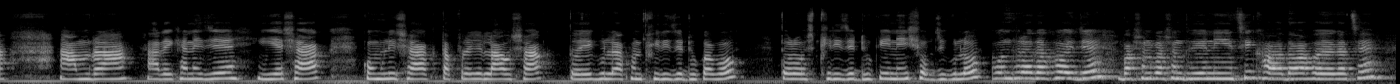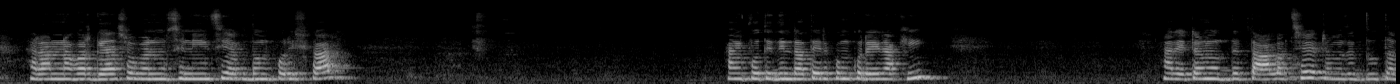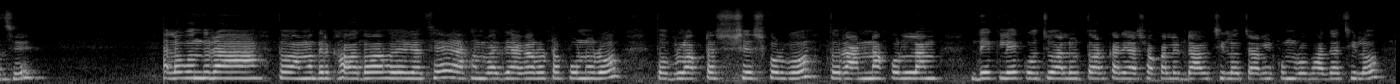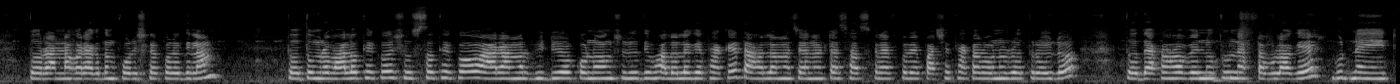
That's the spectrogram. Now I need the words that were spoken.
আমরা আর এখানে যে ইয়ে শাক, কমলি শাক, তারপরে যে লাউ শাক। তো এগুলো এখন ফ্রিজে ঢুকাবো। তো ফ্রিজে ঢুকিয়ে নেই সবজিগুলো। বন্ধুরা দেখো, এই যে বাসন বাসন ধুয়ে নিয়েছি, খাওয়া দাওয়া হয়ে গেছে। রান্নাঘর, গ্যাস ওভেন মুছে নিয়েছি, একদম পরিষ্কার। আমি প্রতিদিন রাতে এরকম করেই রাখি। আর এটার মধ্যে তাল আছে, এটার মধ্যে দুধ আছে। হ্যালো বন্ধুরা, তো আমাদের খাওয়া দাওয়া হয়ে গেছে। এখন বাজে এগারোটা পনেরো, তো ব্লগটা শেষ করব। তো রান্না করলাম, দেখলে কচু আলুর তরকারি আর সকালের ডাল ছিল, চাল কুমড়ো ভাজা ছিল। তো রান্নাঘর একদম পরিষ্কার করে দিলাম। তো তোমরা ভালো থেকো, সুস্থ থেকো। আর আমার ভিডিওর কোনো অংশ যদি ভালো লেগে থাকে, তাহলে আমার চ্যানেলটা সাবস্ক্রাইব করে পাশে থাকার অনুরোধ রইল। তো দেখা হবে নতুন একটা ব্লগে। Good night.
